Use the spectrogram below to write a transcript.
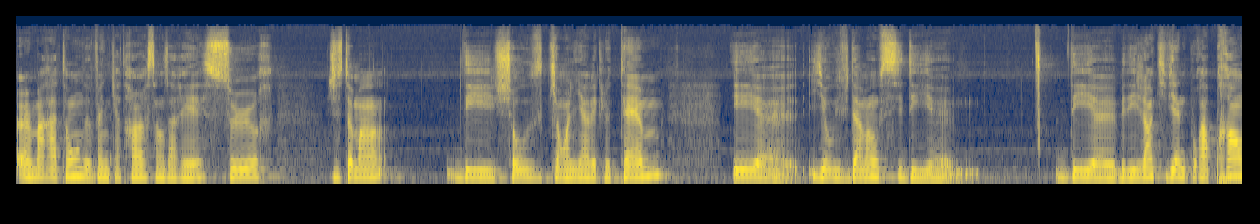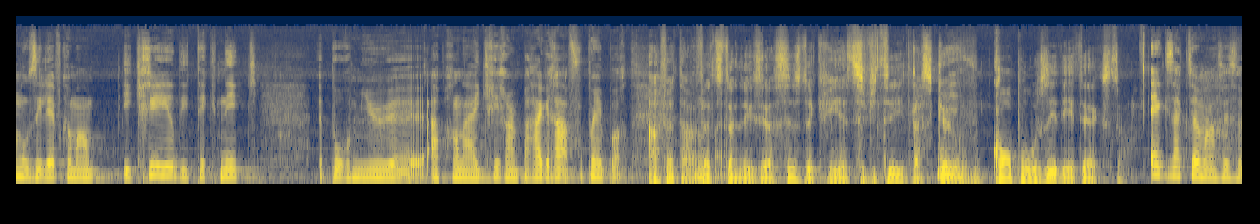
un marathon de 24 heures sans arrêt sur justement des choses qui ont un lien avec le thème. Et euh, il y a évidemment aussi des, euh, des, euh, des, gens qui viennent pour apprendre aux élèves comment écrire, des techniques pour mieux apprendre à écrire un paragraphe ou peu importe. En fait, en Donc, fait, c'est un exercice de créativité parce que Oui. vous composez des textes. Exactement, c'est ça.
